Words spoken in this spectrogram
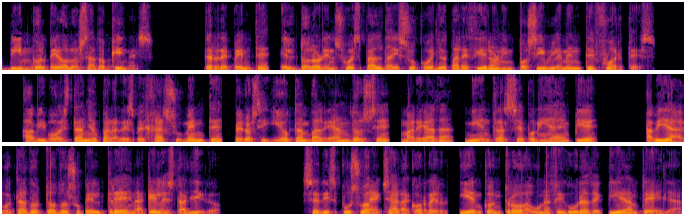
Vin golpeó los adoquines. De repente, el dolor en su espalda y su cuello parecieron imposiblemente fuertes. Avivó estaño para despejar su mente, pero siguió tambaleándose, mareada, mientras se ponía en pie. Había agotado todo su peltre en aquel estallido. Se dispuso a echar a correr, y encontró a una figura de pie ante ella.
